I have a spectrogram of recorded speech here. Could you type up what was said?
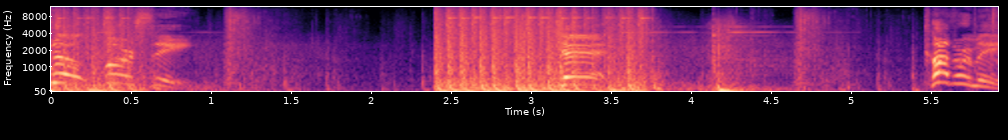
No mercy! Dead! Cover me!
